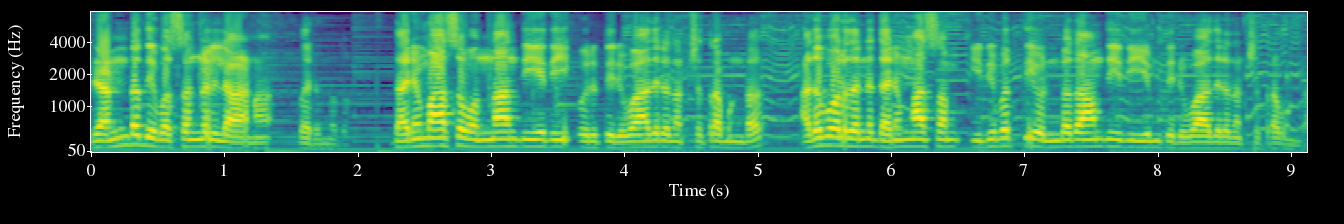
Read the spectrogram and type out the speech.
രണ്ട് ദിവസങ്ങളിലാണ് വരുന്നത്. ധനുമാസം ഒന്നാം തീയതി ഒരു തിരുവാതിര നക്ഷത്രമുണ്ട്. അതുപോലെ തന്നെ ധനുമാസം ഇരുപത്തി ഒൻപതാം തീയതിയും തിരുവാതിര നക്ഷത്രമുണ്ട്.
